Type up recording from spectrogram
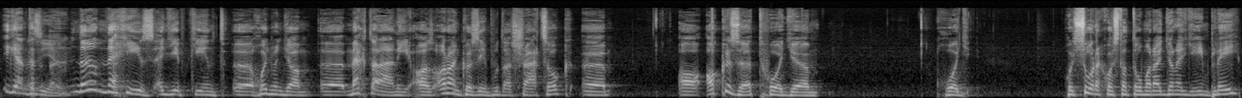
Igen, tehát ilyen. nagyon nehéz egyébként, hogy mondjam, megtalálni az arany középutat, srácok, a, a között, hogy, hogy, hogy szórakoztató maradjon egy gameplay,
